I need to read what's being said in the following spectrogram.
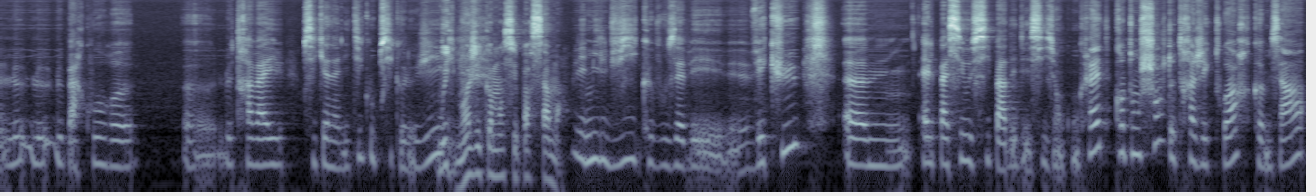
le, parcours euh, le travail psychanalytique ou psychologique. Oui, moi j'ai commencé par ça, moi. Les mille vies que vous avez euh, vécues, euh, elles passaient aussi par des décisions concrètes. Quand on change de trajectoire comme ça,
